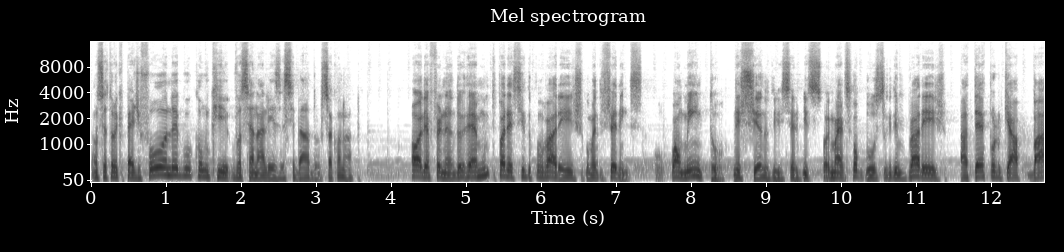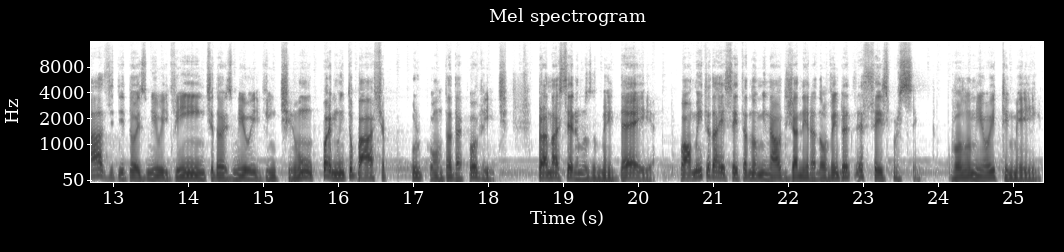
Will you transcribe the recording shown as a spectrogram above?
É um setor que perde fôlego? Como que você analisa esse dado, Saconato? Olha, Fernando, é muito parecido com o varejo, com uma diferença. O aumento nesse ano de serviços foi mais robusto que de varejo, até porque a base de 2020, 2021 foi muito baixa por conta da Covid. Para nós termos uma ideia, o aumento da receita nominal de janeiro a novembro é 16%, volume 8,5%.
